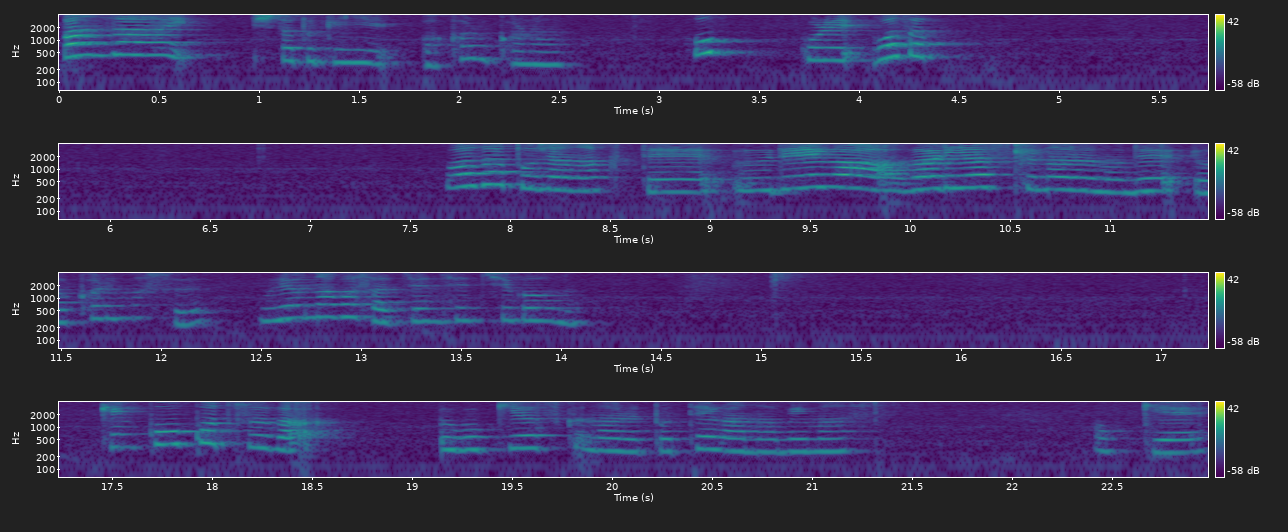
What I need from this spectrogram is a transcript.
万歳した時に分かるかな？ほこれわざわざとじゃなくて腕が上がりやすくなるので分かります？腕の長さ全然違うの。肩甲骨が動きやすくなると手が伸びます。OK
